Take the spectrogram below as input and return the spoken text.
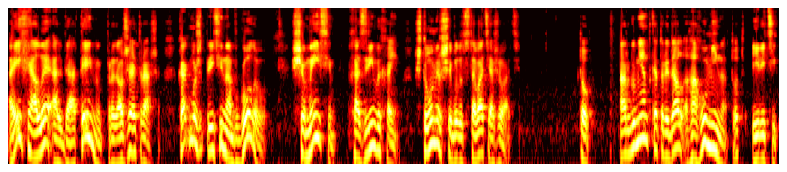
היאך יעלה על דעתנו, продолжает Раши. Как может прийти нам в голову, что מתים חוזרים וחיים, что умершие будут вставать и оживать. То аргумент, который дал Гагумина, тот еретик.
